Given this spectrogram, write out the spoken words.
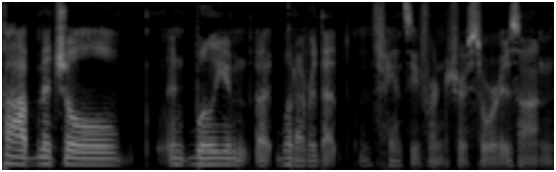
Bob Mitchell and William, uh, whatever that fancy furniture store is on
